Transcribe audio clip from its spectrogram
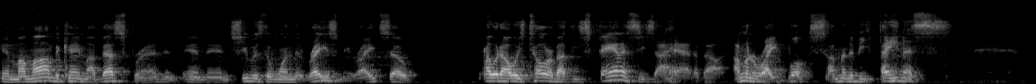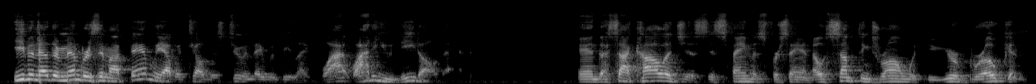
and my mom became my best friend, and, and, and she was the one that raised me, right? So I would always tell her about these fantasies I had about I'm going to write books, I'm going to be famous. Even other members in my family, I would tell this to, and they would be like, "Why? Why do you need all that?" And the psychologist is famous for saying, "Oh, something's wrong with you. You're broken.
